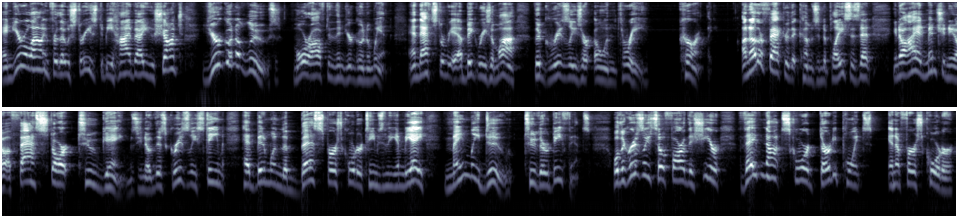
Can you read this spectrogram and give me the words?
and you're allowing for those threes to be high value shots, you're going to lose more often than you're going to win. And that's the a big reason why the Grizzlies are 0 3 currently. Another factor that comes into place is that, you know, I had mentioned, you know, a fast start to games. You know, this Grizzlies team had been one of the best first quarter teams in the NBA, mainly due to their defense. Well, the Grizzlies so far this year, they've not scored 30 points in a first quarter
